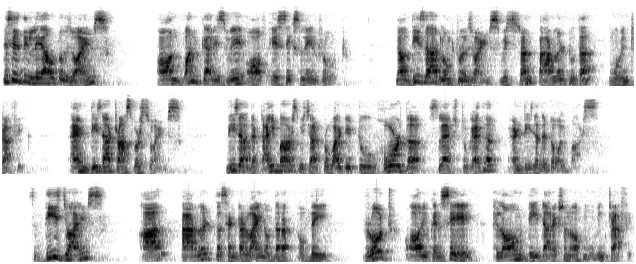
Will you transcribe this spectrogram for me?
This is the layout of the joints on one carriageway of a 6-lane road. Now these are longitudinal joints which run parallel to the moving traffic and these are transverse joints. These are the tie bars which are provided to hold the slabs together and these are the dowel bars. So these joints are parallel to the center line of the, of the road or you can say along the direction of moving traffic.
